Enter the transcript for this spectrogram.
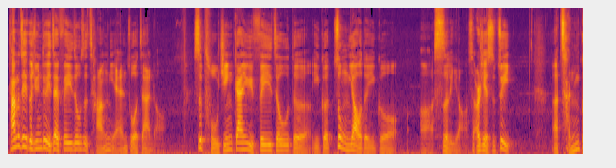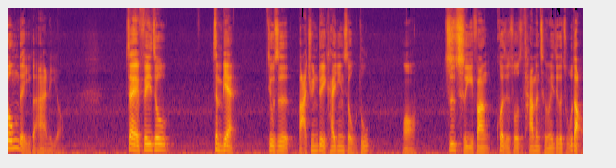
他们这个军队在非洲是常年作战的哦，是普京干预非洲的一个重要的一个。啊，势力啊，是而且是最啊成功的一个案例哦，在非洲政变，就是把军队开进首都，哦，支持一方或者说是他们成为这个主导，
